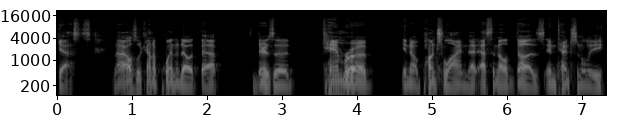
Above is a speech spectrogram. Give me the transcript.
guests. And I also kind of pointed out that there's a camera, you know, punchline that SNL does intentionally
